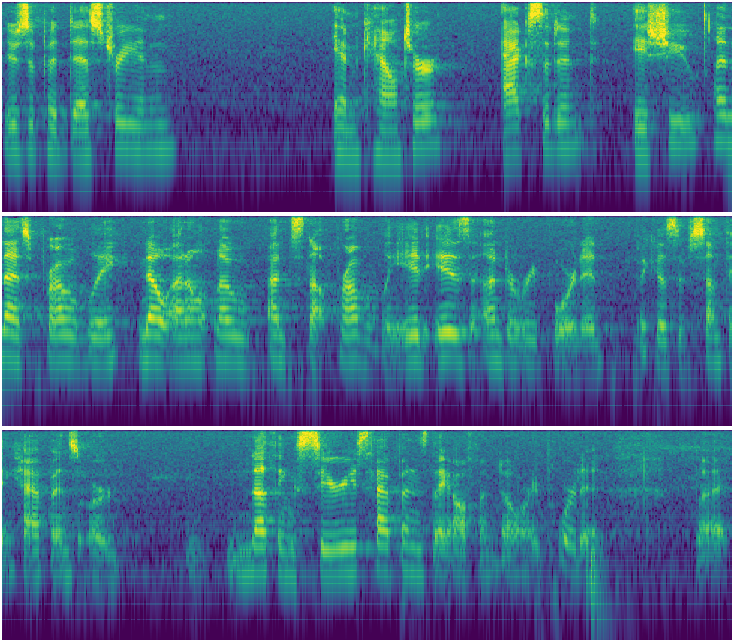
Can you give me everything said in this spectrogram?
there's a pedestrian encounter, accident, issue. And that's probably, no, I don't know, it's not probably, it is underreported because if something happens or nothing serious happens, they often don't report it. But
